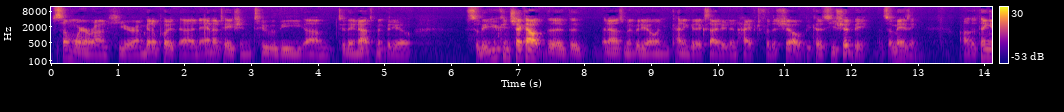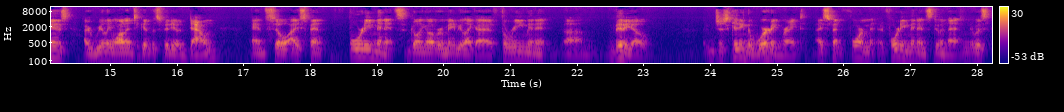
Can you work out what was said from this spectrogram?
somewhere around here. I'm gonna put uh, an annotation to the um, to the announcement video, so that you can check out the the announcement video and kind of get excited and hyped for the show because you should be. It's amazing. Uh, the thing is, I really wanted to get this video down, and so I spent 40 minutes going over maybe like a three minute um, video just getting the wording right. I spent four, 40 minutes doing that, and it was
